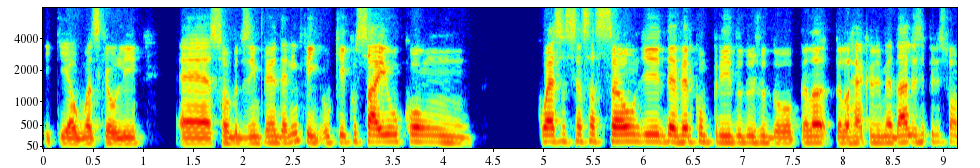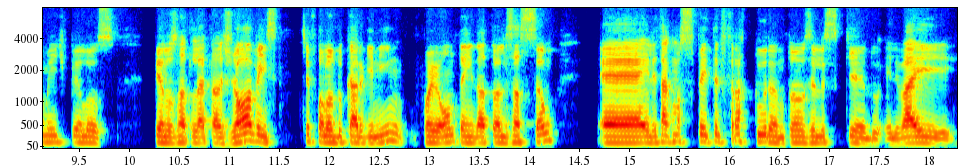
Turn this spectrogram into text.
e que algumas que eu li é, sobre o desempenho dele. Enfim, o Kiko saiu com, com essa sensação de dever cumprido do judô pela, pelo recorde de medalhas e principalmente pelos, pelos atletas jovens você falou do Carguinin, foi ontem da atualização. É, ele está com uma suspeita de fratura no tornozelo esquerdo. Ele vai,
